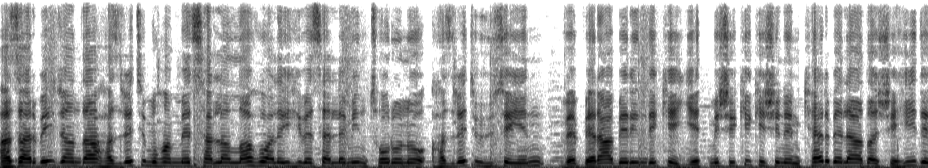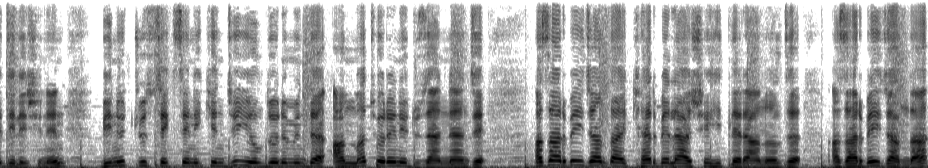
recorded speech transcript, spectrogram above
Azerbaycan'da Hazreti Muhammed sallallahu aleyhi ve sellemin torunu Hazreti Hüseyin ve beraberindeki 72 kişinin Kerbela'da şehit edilişinin 1382. yıl dönümünde anma töreni düzenlendi. Azerbaycan'da Kerbela şehitleri anıldı. Azerbaycan'da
